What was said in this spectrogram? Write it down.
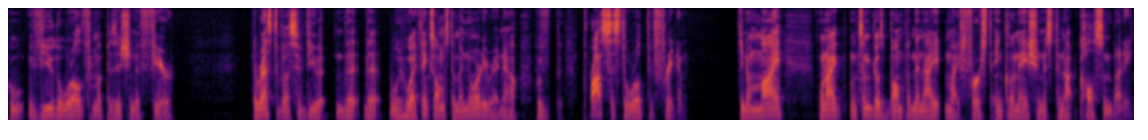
who view the world from a position of fear the rest of us who view it the, the who I think is almost a minority right now who've processed the world through freedom. You know, my when I when something goes bump in the night, my first inclination is to not call somebody.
